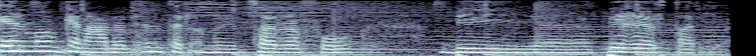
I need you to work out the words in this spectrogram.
كان ممكن على الإنتر إنه يتصرفوا بغير طريقة.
